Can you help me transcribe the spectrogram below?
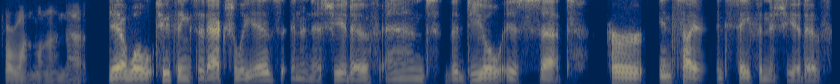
411 on that. Yeah, well, two things. It actually is an initiative, and the deal is set. Her Inside Safe initiative.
